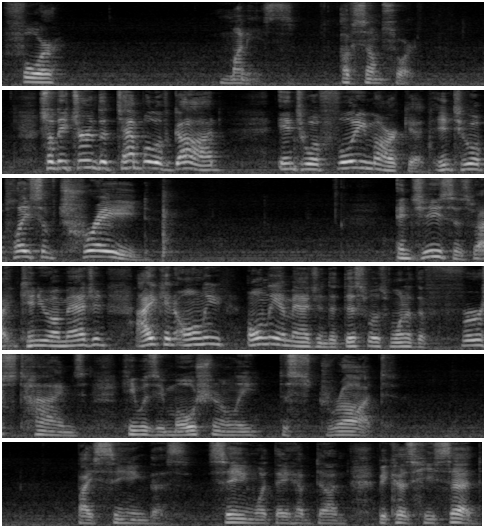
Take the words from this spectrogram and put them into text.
for monies of some sort. So they turned the temple of God into a flea market, into a place of trade. And Jesus? Can you imagine? I can only only imagine that this was one of the first times he was emotionally distraught by seeing this, seeing what they have done, because he said,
